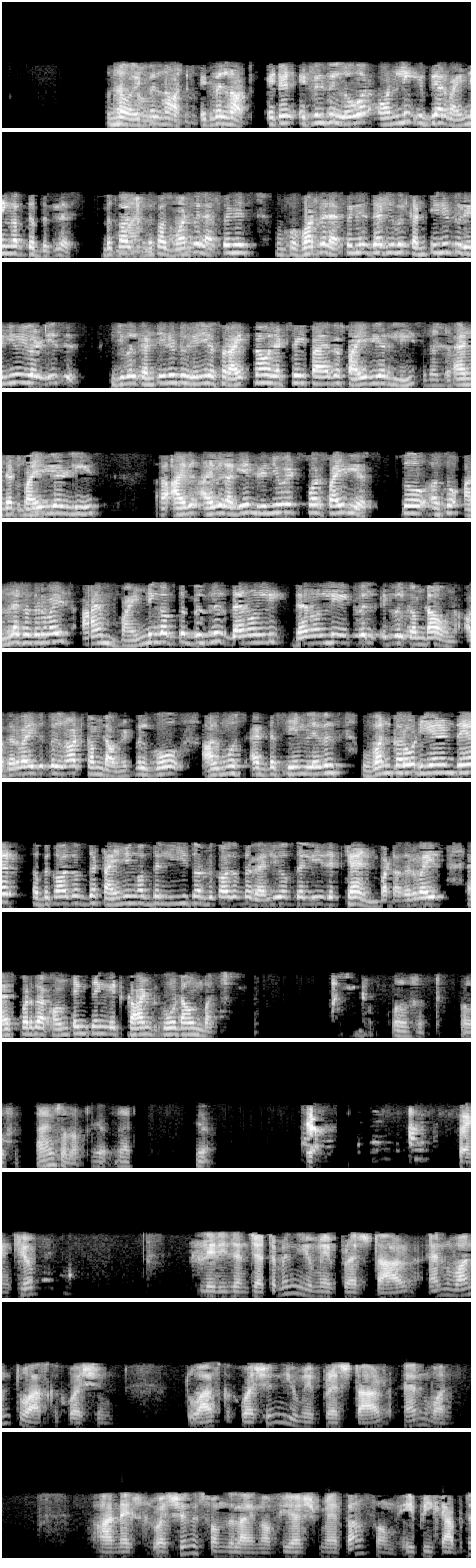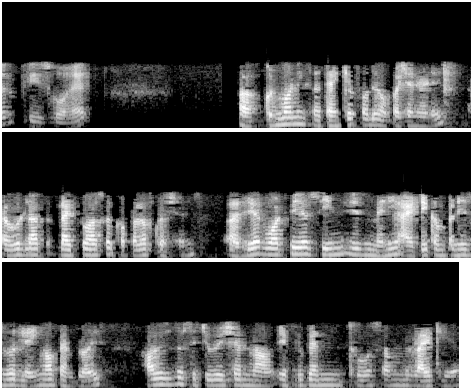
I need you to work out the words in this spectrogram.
No, it will not. It will not. It will, it will be lower only if we are winding up the business. Because what will happen is what will happen is that you will continue to renew your leases. You will continue to renew. So right now, let's say if I have a five-year lease, and that difference will be- five-year lease, uh, I will I will again renew it for five years. So uh, so unless otherwise I am winding up the business, then only then only it will it will come down. Otherwise, it will not come down. It will go almost at the same levels. 1 crore here and there, uh, because of the timing of the lease or because of the value of the lease, it can. But otherwise, as per the accounting thing, it can't go down much. Perfect. Perfect. Thanks a lot. Yeah. That Yeah. Thank you. Ladies and gentlemen, you may press star and one to ask a question. To ask a question, you may press star and one. Our next question is from the line of Yash Mehta from AP Capital. Please go ahead. Uh, Good morning, sir. Thank you for the opportunity. I would like like to ask a couple of questions. Earlier, what we have seen is many IT companies were laying off employees. How is the situation now? If you can throw some light here.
